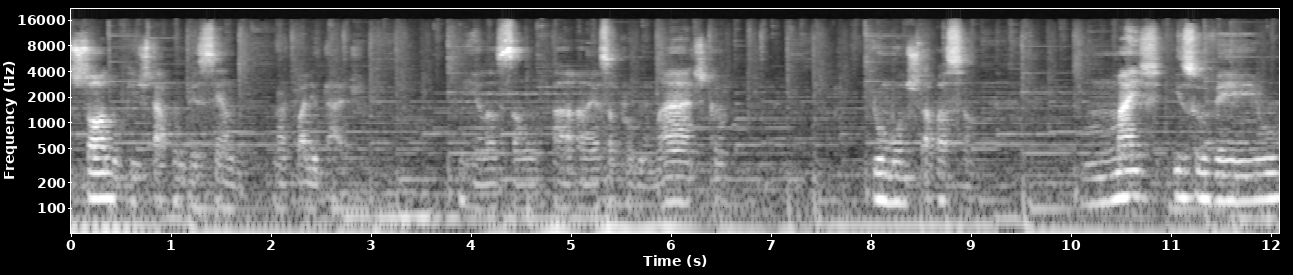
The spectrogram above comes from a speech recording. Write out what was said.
só do que está acontecendo na atualidade em relação a, a essa problemática que o mundo está passando. Mas isso veio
